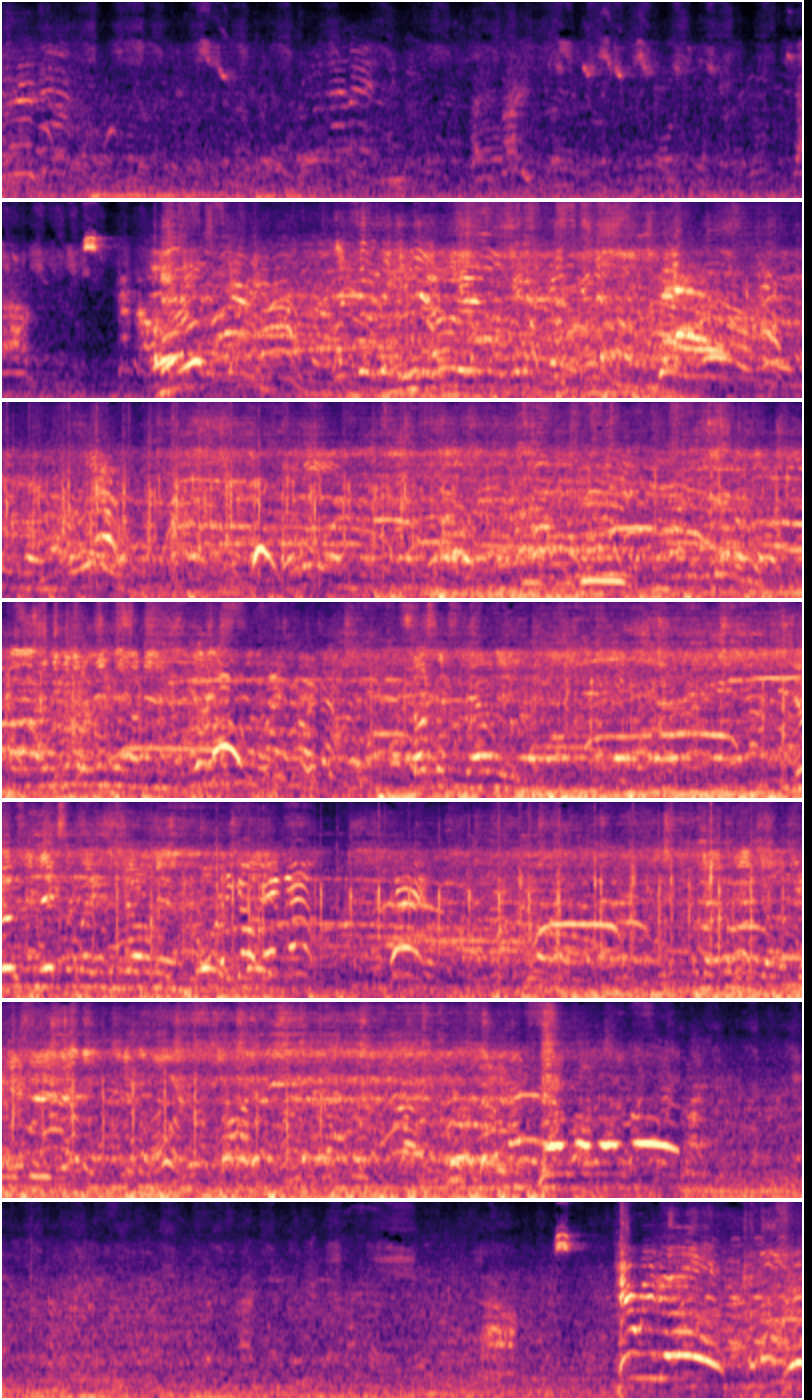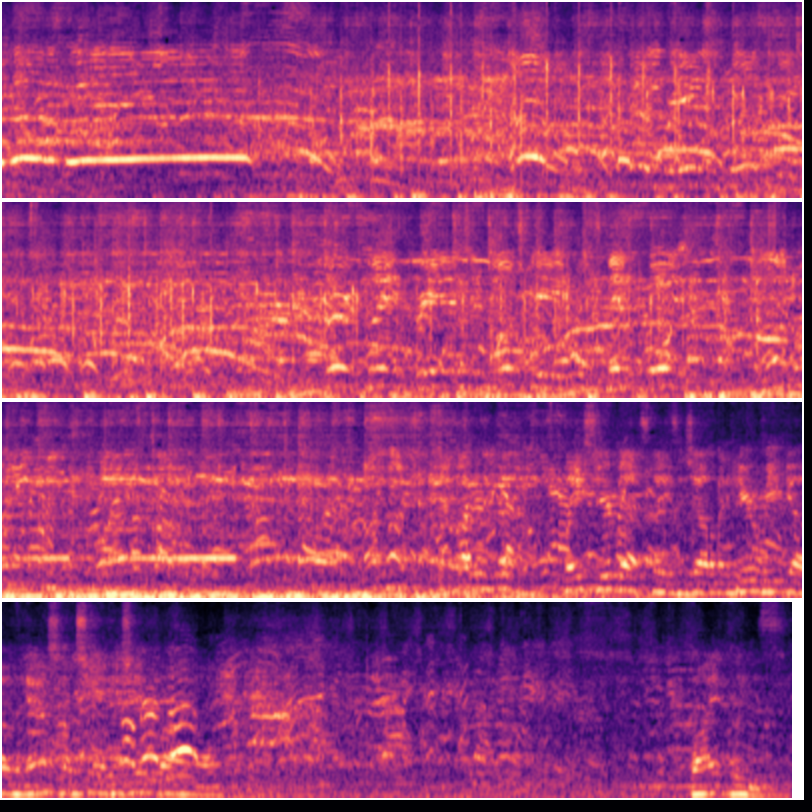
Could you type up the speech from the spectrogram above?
Josie Nixon, ladies and gentlemen. There you go, man, now. Place, your bets, ladies and gentlemen. Here we go, the national championship final. Quiet, please.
